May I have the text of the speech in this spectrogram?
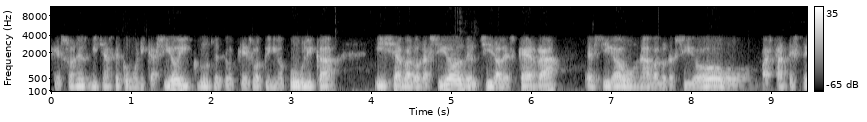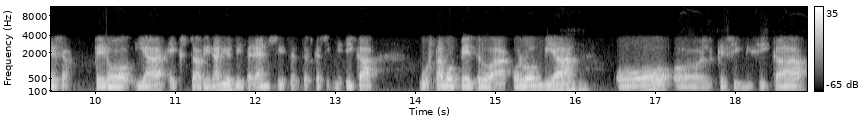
que són els mitjans de comunicació, inclús des del que és l'opinió pública, aquesta valoració del gir a l'esquerra eh, siga una valoració bastant estesa. Però hi ha extraordinàries diferències entre el que significa Gustavo Petro a Colòmbia uh -huh. o, el que significa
